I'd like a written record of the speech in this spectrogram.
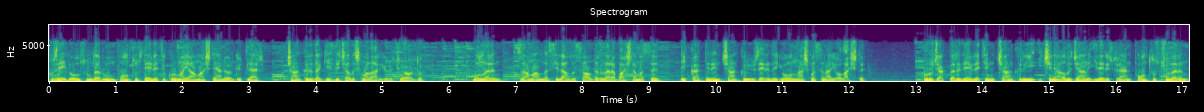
Kuzeydoğusunda Rum Pontus Devleti kurmayı amaçlayan örgütler Çankırı'da gizli çalışmalar yürütüyordu. Bunların zamanla silahlı saldırılara başlaması dikkatlerin Çankırı üzerinde yoğunlaşmasına yol açtı. Kuracakları devletin Çankırı'yı içine alacağını ileri süren Pontusçuların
